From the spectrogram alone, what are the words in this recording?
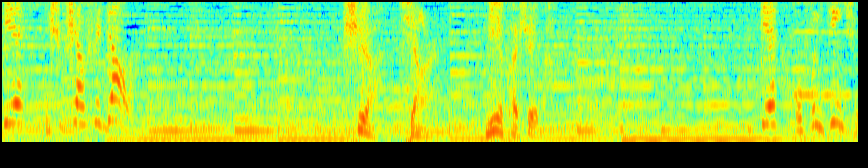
爹，你是不是要睡觉了？是啊，香儿，你也快睡吧。爹，我扶你进去。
